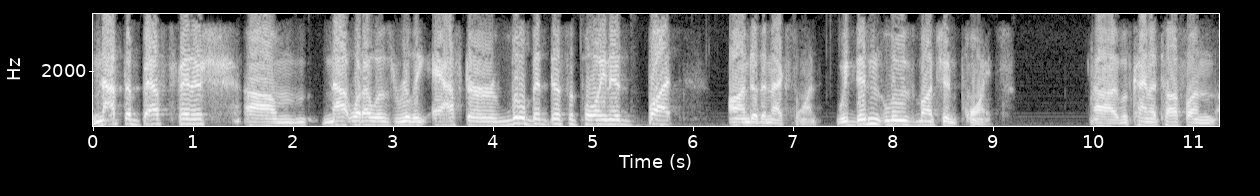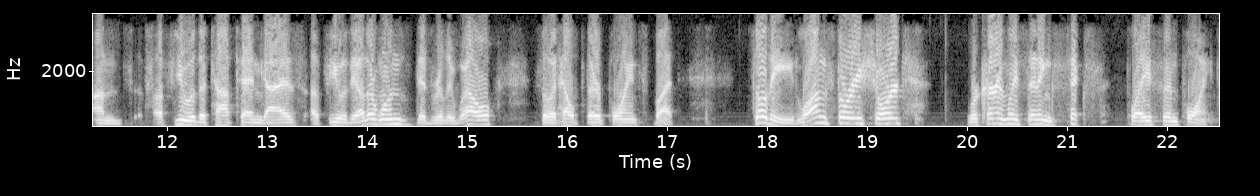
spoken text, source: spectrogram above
Not the best finish. Um, not what I was really after. A little bit disappointed, but on to the next one. We didn't lose much in points. Uh, it was kind of tough on on a few of the top 10 guys. A few of the other ones did really well so it helped their points. But so the long story short, we're currently sitting sixth place in points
